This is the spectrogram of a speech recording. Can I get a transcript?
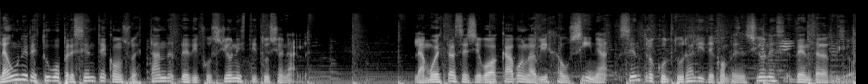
La UNER estuvo presente con su stand de difusión institucional. La muestra se llevó a cabo en la vieja usina, Centro Cultural y de Convenciones de Entre Ríos.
